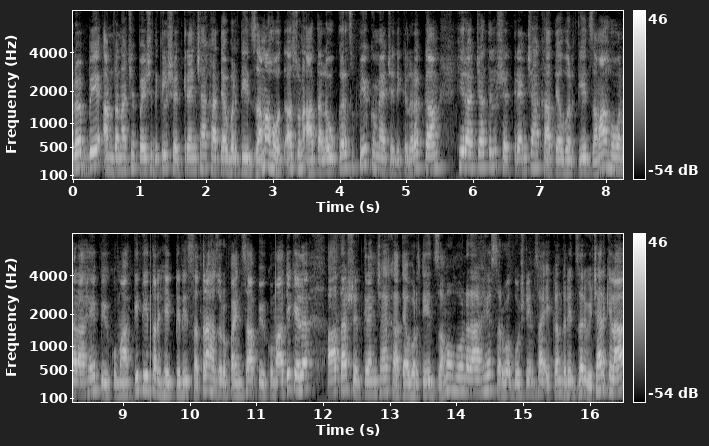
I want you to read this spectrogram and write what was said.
रब्बी अनुदानाचे पैसे देखील शेतकऱ्यांच्या खात्यावरती जमा होत असून आता लवकरच पीक विम्याची देखील रक्कम ही राज्यातील शेतकऱ्यांच्या खात्यावरती जमा होणार आहे. पीक विमा किती? तर हेक्टरी सतरा हजार रुपयांचा पीक विमा देखील आता शेतकऱ्यांच्या खात्यावरती जमा होणार आहे. सर्व गोष्टींचा एकंदरीत जर विचार केला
